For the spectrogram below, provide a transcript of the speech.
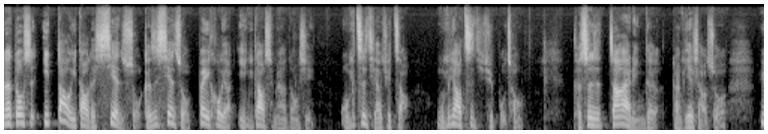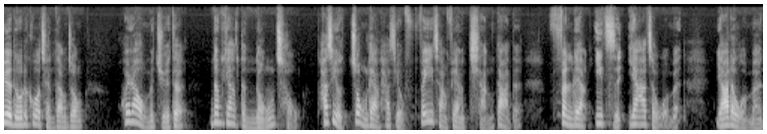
那都是一道一道的线索，可是线索背后要引到什么样的东西，我们自己要去找，我们要自己去补充。可是张爱玲的短篇小说阅读的过程当中，会让我们觉得那么样的浓稠，它是有重量，它是有非常非常强大的分量，一直压着我们，压得我们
